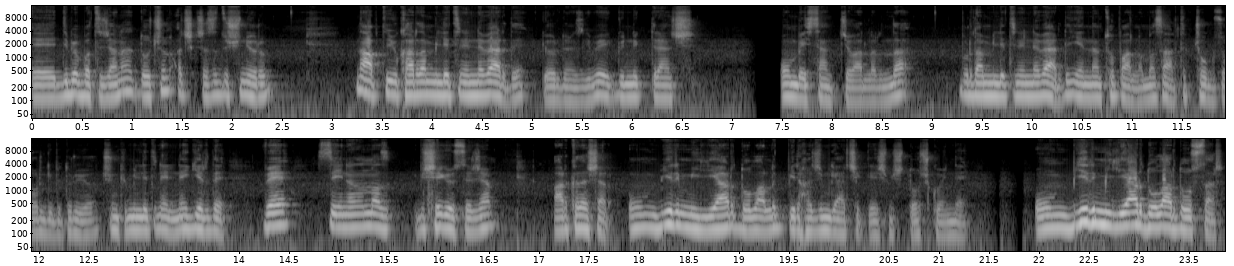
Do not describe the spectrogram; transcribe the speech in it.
e, dibe batacağını Doge'un açıkçası düşünüyorum. Ne yaptı? Yukarıdan milletin eline verdi. Gördüğünüz gibi günlük direnç 15 cent civarlarında. Buradan milletin eline verdi. Yeniden toparlaması artık çok zor gibi duruyor. Çünkü milletin eline girdi. Ve size inanılmaz bir şey göstereceğim. Arkadaşlar 11 milyar dolarlık bir hacim gerçekleşmiş Dogecoin'de. 11 milyar dolar dostlar.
